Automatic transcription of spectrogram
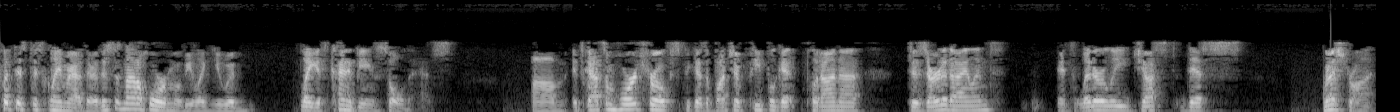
put this disclaimer out there. This is not a horror movie like you would, like it's kind of being sold as. Um, it's got some horror tropes because a bunch of people get put on a deserted island. It's literally just this restaurant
